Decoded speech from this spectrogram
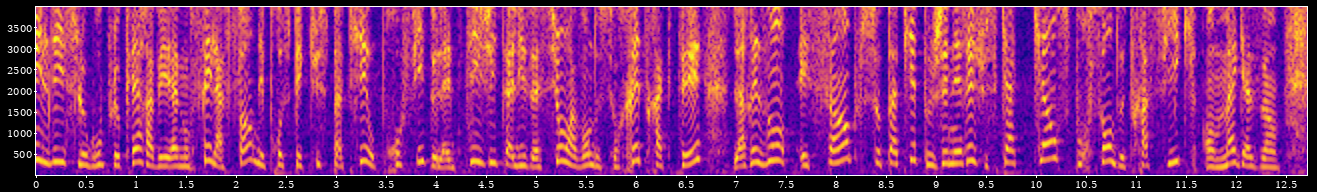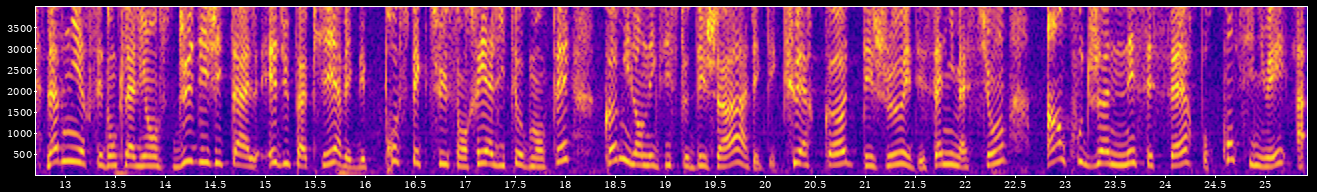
2010, le groupe Leclerc avait annoncé la fin des prospectus papier au profit de la digitalisation avant de se rétracter. La raison est simple, ce papier peut générer jusqu'à 15% de trafic en magasin. L'avenir, c'est donc l'alliance du digital et du papier avec des prospectus en réalité augmentée, comme il en existe déjà avec des QR codes, des jeux et des animations. Un coup de jeune nécessaire pour continuer à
